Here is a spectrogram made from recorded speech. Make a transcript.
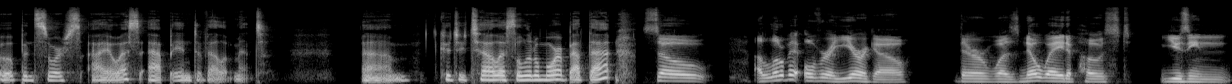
open source iOS app in development. Um, could you tell us a little more about that? So, a little bit over a year ago, there was no way to post using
